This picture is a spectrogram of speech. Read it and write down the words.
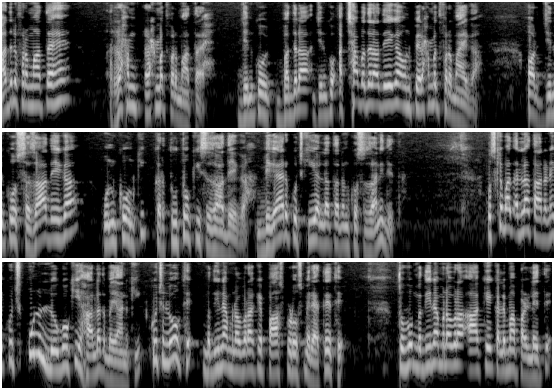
अदल फरमाता है, रहम, रहमत फरमाता है। जिनको बदला, जिनको अच्छा बदला देगा, उन पर रहमत फरमाएगा। और जिनको सजा देगा, उनको उनकी करतूतों की सजा देगा। बगैर कुछ किए अल्लाह ताला उनको सजा नहीं देता। उसके बाद अल्लाह ताला ने कुछ उन लोगों की हालत बयान की। कुछ लोग थे, मदीना मनवरा के पास पड़ोस में रहते थे तो वो मदीना मनवरा आके कलमा पढ़ लेते।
